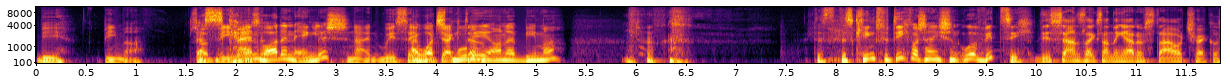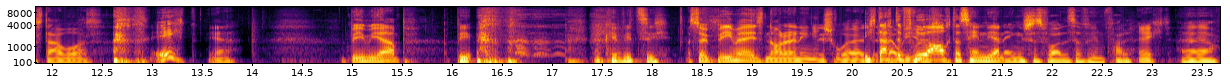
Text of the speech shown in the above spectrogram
Wie? Beamer. So Das ist Beamer kein is- Wort in Englisch? Nein, we say I watched projector. movie on a beamer. das, das klingt für dich wahrscheinlich schon urwitzig. This sounds like something out of Star Trek or Star Wars. Echt? Yeah. Beam me up. Be okay, witzig. So Beamer is not an English word. Ich dachte früher use. auch, dass Handy ein englisches Wort ist, auf jeden Fall. Echt? Ja, ja.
